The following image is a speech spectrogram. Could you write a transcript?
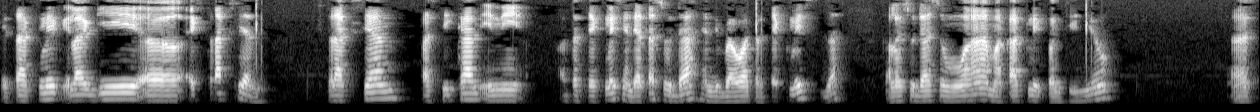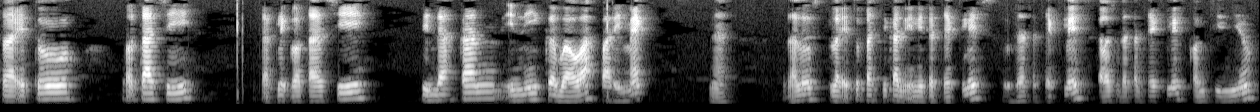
kita klik lagi uh, extraction. Extraction, pastikan ini terchecklist yang di atas sudah, yang di bawah terchecklist sudah. Kalau sudah semua, maka klik continue. Uh, setelah itu rotasi, kita klik rotasi, pindahkan ini ke bawah parimek Nah, lalu setelah itu pastikan ini terchecklist, sudah terchecklist. Kalau sudah terchecklist, continue.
